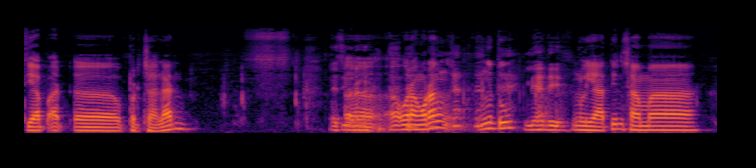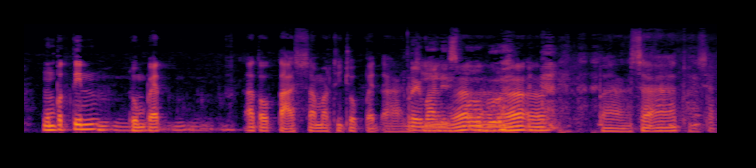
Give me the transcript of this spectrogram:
Tiap eh, berjalan Masih eh, orang-orang itu ngeliatin sama ngumpetin dompet atau tas sama dicopet. Anjing. Premanisme, Heeh, Bu. heeh. bangsat bangsat.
